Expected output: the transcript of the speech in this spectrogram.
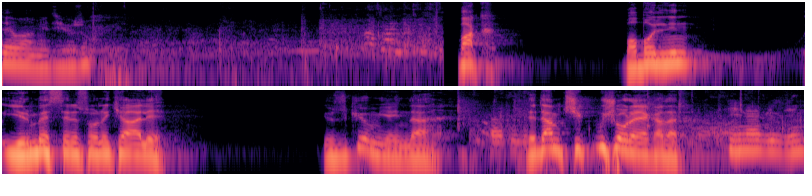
Devam ediyorum. Bak. Baboli'nin 25 sene sonraki hali. Gözüküyor mu yayında? Dedem çıkmış oraya kadar. Yine bildiğin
